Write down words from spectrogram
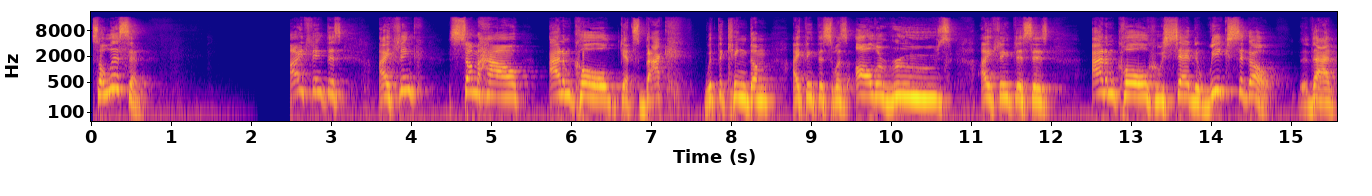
So listen. I think this I think somehow Adam Cole gets back with the kingdom. I think this was all a ruse. I think this is Adam Cole who said weeks ago that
